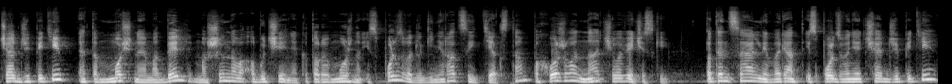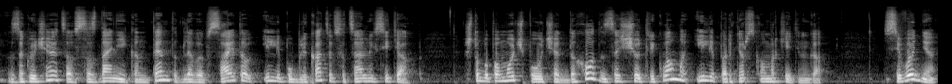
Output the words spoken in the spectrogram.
ChatGPT – это мощная модель машинного обучения, которую можно использовать для генерации текста, похожего на человеческий. Потенциальный вариант использования ChatGPT заключается в создании контента для веб-сайтов или публикаций в социальных сетях, чтобы помочь получать доход за счет рекламы или партнерского маркетинга. Сегодня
